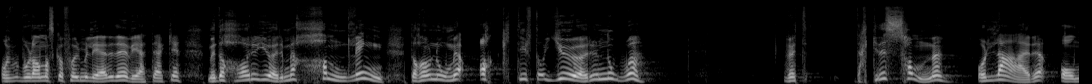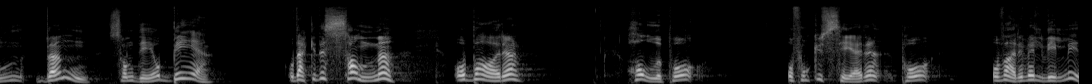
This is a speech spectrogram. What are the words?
Og Hvordan man skal formulere det, vet jeg ikke, men det har å gjøre med handling. Det har noe med aktivt å gjøre noe. Vet, det er ikke det samme å lære om bønn som det å be. Og det er ikke det samme å bare holde på og fokusere på å være velvillig.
